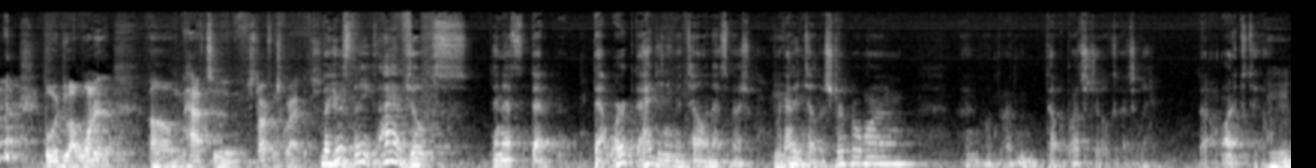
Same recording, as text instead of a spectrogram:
or do I want to um, have to start from scratch. But here's the thing: I have jokes, and that's that that worked, I didn't even tell in that special. Like I mm. didn't tell the stripper one. I, I didn't tell a bunch of jokes actually that I wanted to tell, mm-hmm.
